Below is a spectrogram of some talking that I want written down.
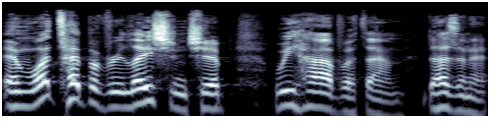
and what type of relationship we have with them, doesn't it?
